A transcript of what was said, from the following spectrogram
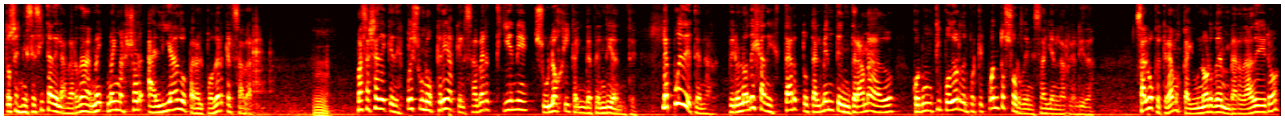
Entonces necesita de la verdad. No hay, no hay mayor aliado para el poder que el saber. Más allá de que después uno crea que el saber tiene su lógica independiente. La puede tener, pero no deja de estar totalmente entramado con un tipo de orden, porque ¿cuántos órdenes hay en la realidad? Salvo que creamos que hay un orden verdadero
